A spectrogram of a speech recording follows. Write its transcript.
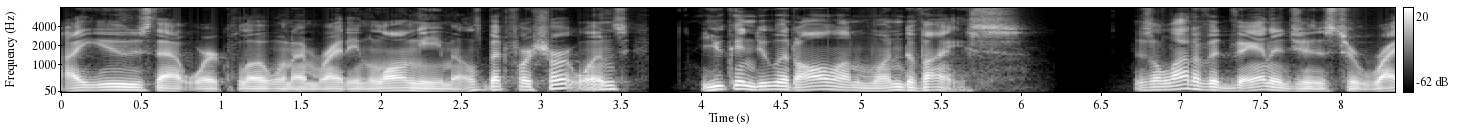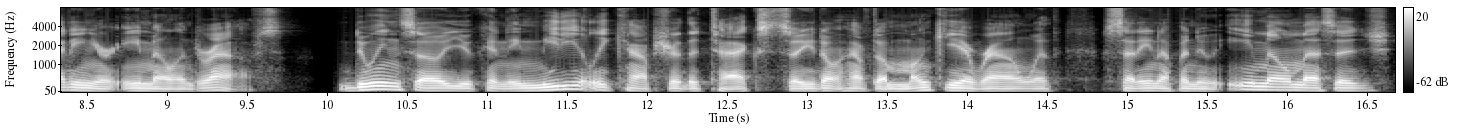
I use that workflow when I'm writing long emails, but for short ones, you can do it all on one device. There's a lot of advantages to writing your email in drafts. Doing so, you can immediately capture the text so you don't have to monkey around with setting up a new email message.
